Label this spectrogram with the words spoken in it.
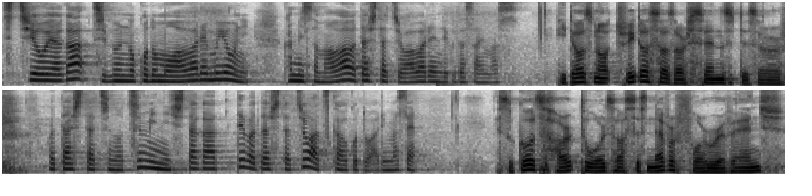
父親が自分の子供を憐れむように神様は私たちを憐れんでくださいます He does not treat us as our sins deserve. 私たちの罪に従って私たちを扱うことはありません So God's heart towards us is never for revenge.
